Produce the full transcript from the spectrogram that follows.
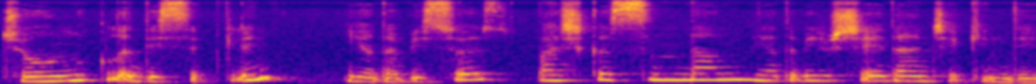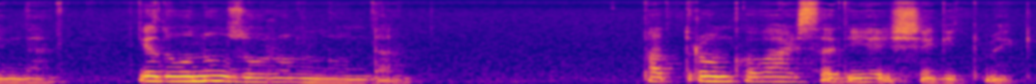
Çoğunlukla disiplin ya da bir söz başkasından ya da bir şeyden çekindiğinden ya da onun zorunluluğundan. Patron kovarsa diye işe gitmek.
